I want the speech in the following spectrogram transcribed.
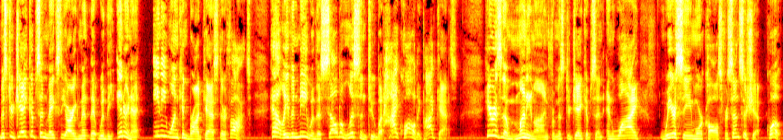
Mr. Jacobson makes the argument that with the internet, anyone can broadcast their thoughts. Hell, even me with this seldom listened to but high quality podcast. Here is the money line from Mr. Jacobson and why we are seeing more calls for censorship. Quote,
